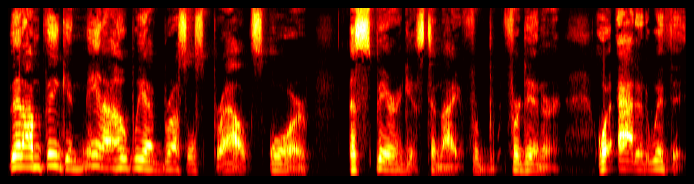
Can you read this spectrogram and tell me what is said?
that I'm thinking, "Man, I hope we have Brussels sprouts or asparagus tonight for for dinner." or added with it.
